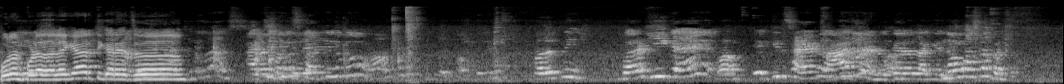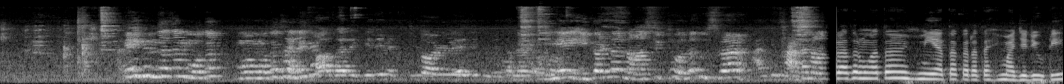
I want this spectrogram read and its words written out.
पुरणपोळ्या झाल्या की आरती करायचं? आजचे दिवस करते ना तू? परत नाही. बरं ठीक आहे. एक किती साडेआठ वाजले ना? डोक्याला लागेल नऊ वाजता करतो. हे घेऊन जातो ना मोदक झाले का? हे इकडनं नॉनस्टिक दुसरा. तर मग आता मी आता करत आहे माझी ड्युटी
